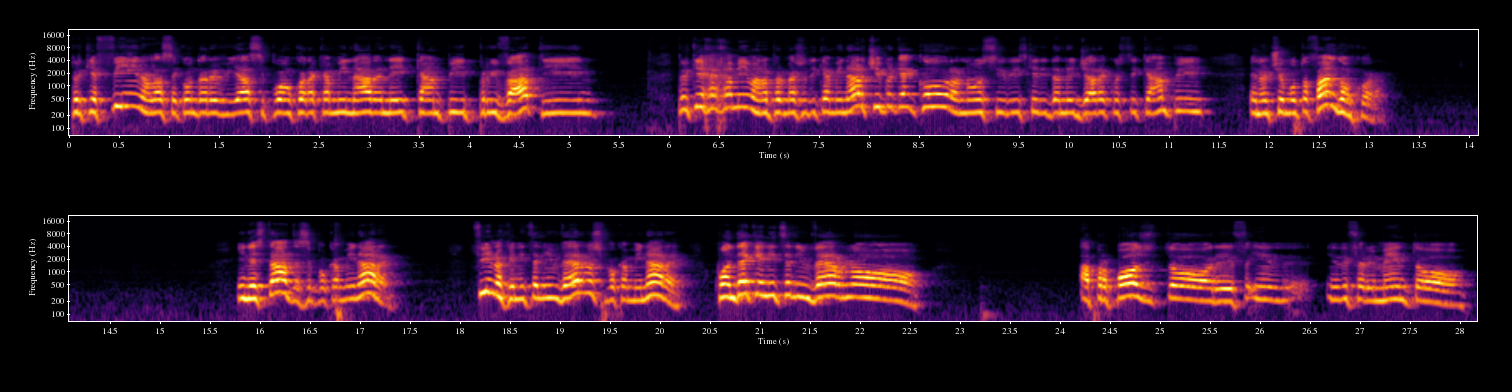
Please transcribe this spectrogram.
Perché fino alla seconda revia si può ancora camminare nei campi privati. Perché i Chachamim hanno permesso di camminarci perché ancora non si rischia di danneggiare questi campi e non c'è molto fango ancora. In estate si può camminare, fino a che inizia l'inverno si può camminare. Quando è che inizia l'inverno? A proposito, in riferimento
